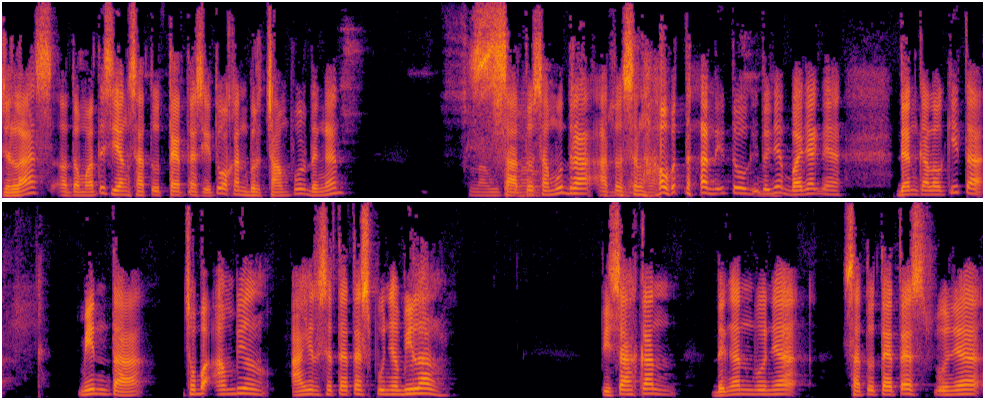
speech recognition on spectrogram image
Jelas otomatis yang satu tetes itu akan bercampur dengan Selautan, satu samudra atau selautan itu gitunya hmm. banyaknya. Dan kalau kita minta coba ambil air setetes punya Bilal. Pisahkan dengan punya satu tetes punya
